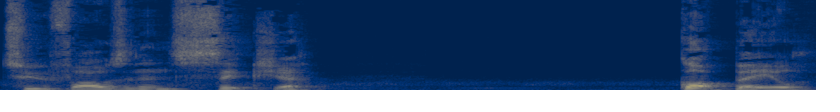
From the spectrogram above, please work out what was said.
2006. Yeah, got bail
